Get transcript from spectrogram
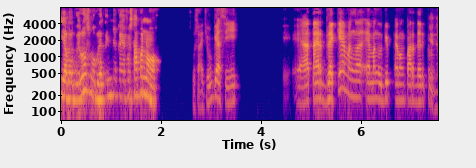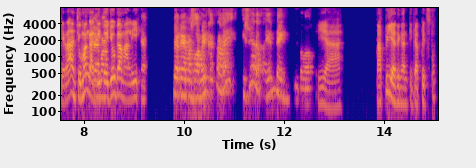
ya mobil lo mobil kencang kayak Verstappen no. Susah juga sih. Ya tire dragnya emang emang lebih emang parah dari ya, perkiraan cuma nggak gitu emang juga Mali. ya, dan emang selama ini kan isunya ada tire drag gitu loh. Iya. Tapi ya dengan tiga pit stop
